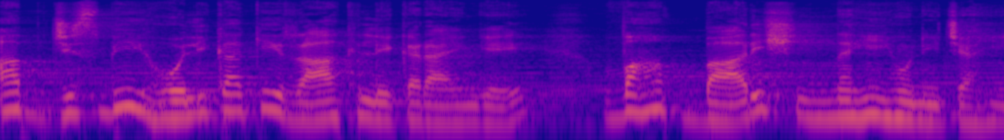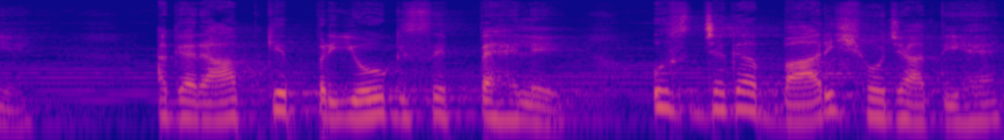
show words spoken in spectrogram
आप जिस भी होलिका की राख लेकर आएँगे, वहाँ बारिश नहीं होनी चाहिए। अगर आपके प्रयोग से पहले उस जगह बारिश हो जाती है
